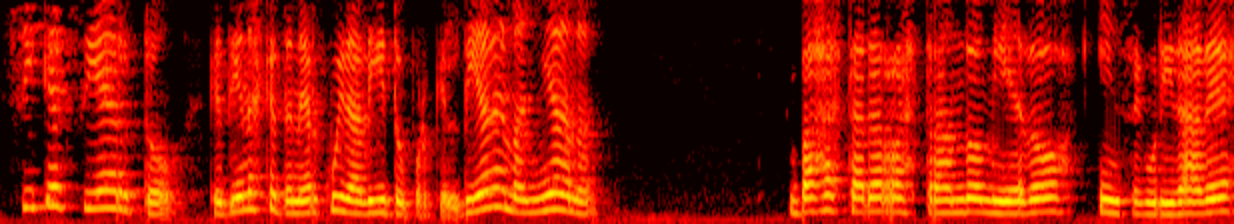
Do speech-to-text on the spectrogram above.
Sí que es cierto que tienes que tener cuidadito porque el día de mañana vas a estar arrastrando miedos, inseguridades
